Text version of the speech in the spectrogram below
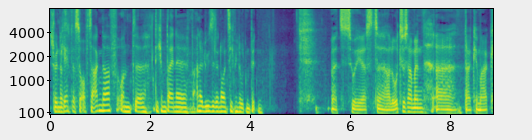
Schön, dass okay. ich das so oft sagen darf und äh, dich um deine Analyse der 90 Minuten bitten. Zuerst äh, Hallo zusammen. Äh, danke, Marc.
